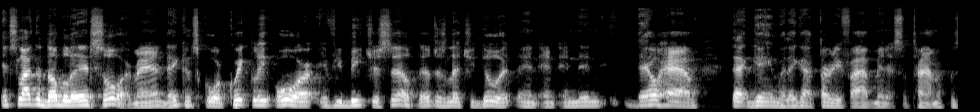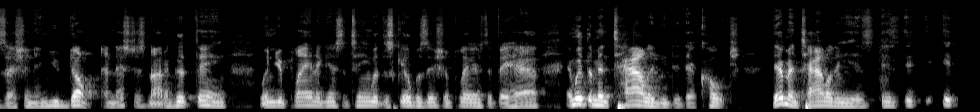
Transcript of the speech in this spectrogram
it's like a double-edged sword, man. They can score quickly, or if you beat yourself, they'll just let you do it, and and and then they'll have that game where they got 35 minutes of time of possession and you don't. And that's just not a good thing when you're playing against a team with the skill position players that they have and with the mentality that their coach. Their mentality is is it it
